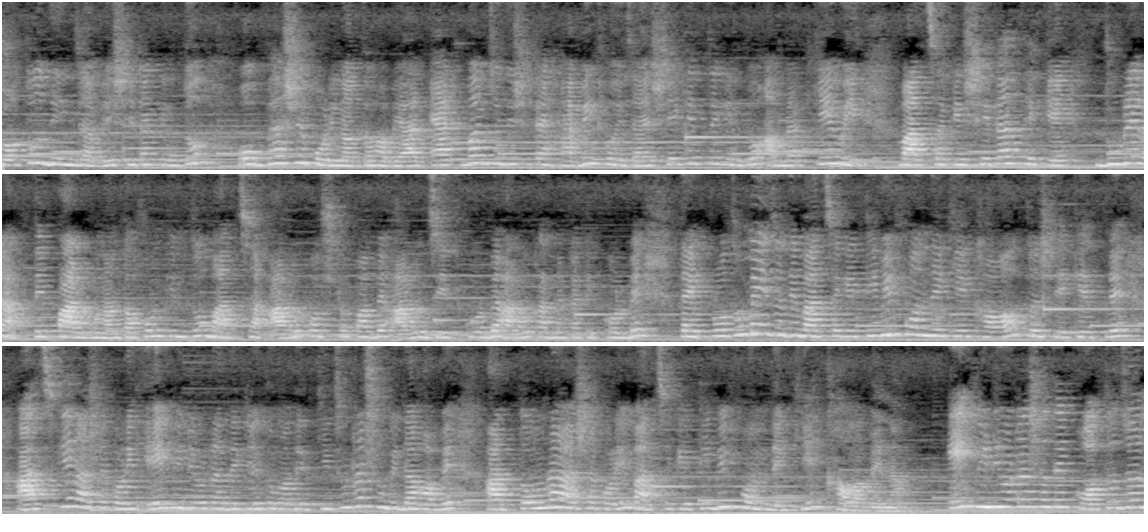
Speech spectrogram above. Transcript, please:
যত দিন যাবে সেটা কিন্তু অভ্যাসে পরিণত হবে। আর একবার যদি সেটা হ্যাবিট হয়ে যায়, সেক্ষেত্রে কিন্তু আমরা কেউই বাচ্চাকে সেটা থেকে দূরে রাখতে পারব না। তখন কিন্তু বাচ্চা আরও কষ্ট পাবে, আরও জেদ করবে, আরও কান্নাকাটি করবে। তাই প্রথমেই যদি বাচ্চাকে টিভি ফোন দেখিয়ে খাওয়াও, তো সেক্ষেত্রে আজকের আশা করি এই ভিডিওটা দেখলে তোমাদের কিছুটা সুবিধা হবে, আর তোমরা আশা করি বাচ্চাকে টিভি ফোন দেখিয়ে খাওয়াবে না। এই ভিডিওটার সাথে কতজন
